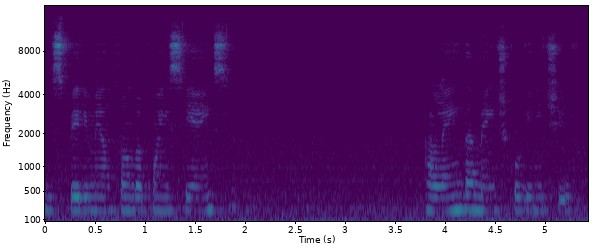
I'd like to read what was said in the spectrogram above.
Experimentando a consciência além da mente cognitiva.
